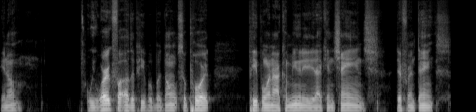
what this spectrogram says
You know, we work for other people, but don't support people in our community that can change different things.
